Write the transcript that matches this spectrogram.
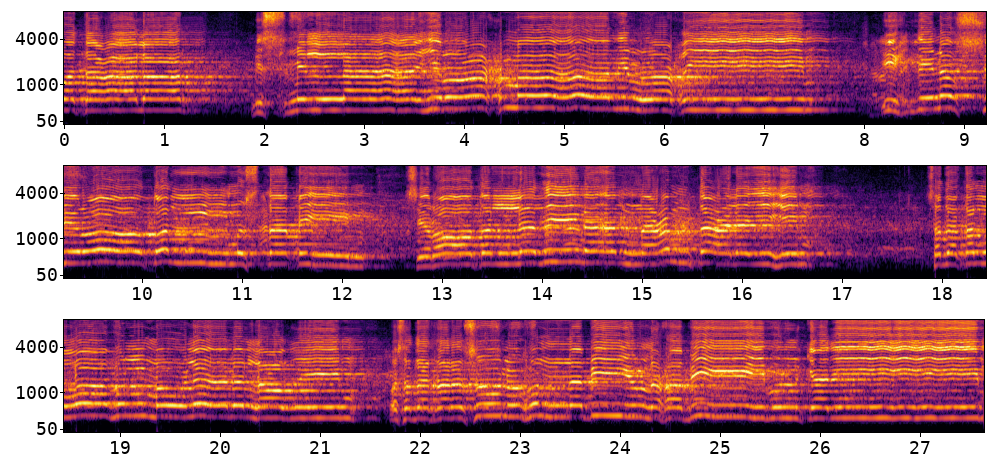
وتعالى بسم الله الرحمن الرحيم. اهدنا الصراط المستقيم. صراط الذين أنعمت عليهم. صدق الله المولانا العظيم. وصدق رسوله النبي الحبيب الكريم.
